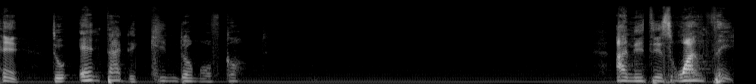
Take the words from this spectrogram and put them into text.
to enter the kingdom of God. And it is one thing.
